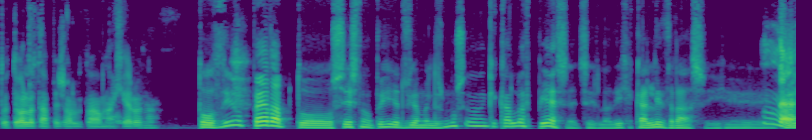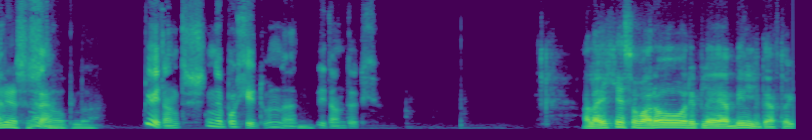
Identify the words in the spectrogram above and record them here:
Τότε όλα τα παίζα, όλα τα μαχαίρωνα. Το 2 πέρα από το σύστημα που είχε για τους διαμελισμούς ήταν και καλό FPS έτσι, δηλαδή είχε καλή δράση, είχε Ναι, καλή αίσθηση ναι. στα όπλα. Ήταν στην εποχή του, ναι, ήταν τέτοιο. Αλλά είχε σοβαρό replayability αυτό.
